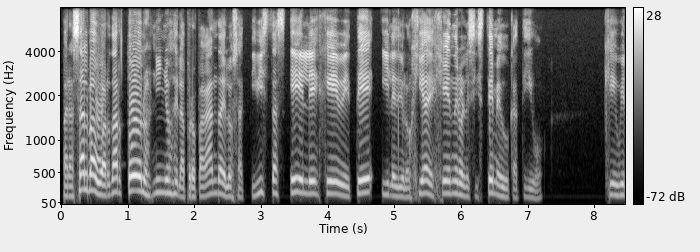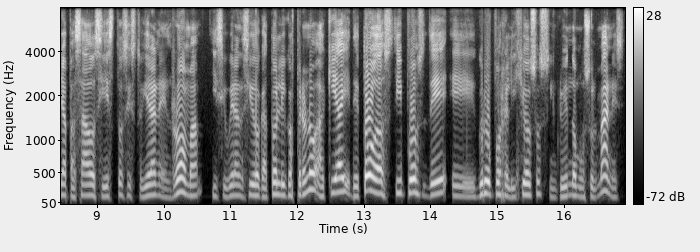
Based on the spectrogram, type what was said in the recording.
para salvaguardar todos los niños de la propaganda de los activistas LGBT y la ideología de género en el sistema educativo qué hubiera pasado si estos estuvieran en Roma y si hubieran sido católicos, pero no, aquí hay de todos tipos de eh, grupos religiosos, incluyendo musulmanes.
